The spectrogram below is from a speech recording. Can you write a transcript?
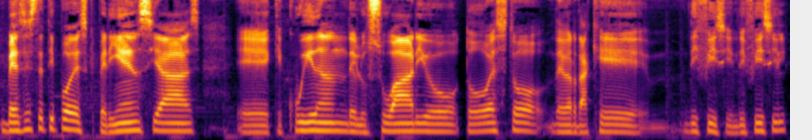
ves este tipo de experiencias eh, que cuidan del usuario, todo esto de verdad que difícil, difícil.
